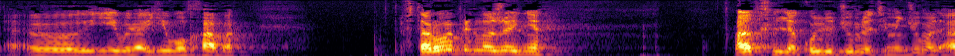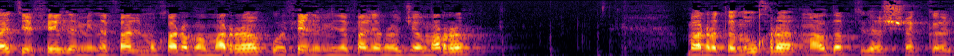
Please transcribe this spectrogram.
Э, его хабар. Второе предложение. Адхля кулли джумляти мин джумаль ати фейля минафаль мухараба марра ва фейля минафаль раджа марра марра танухра маадабтиля шакаль.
